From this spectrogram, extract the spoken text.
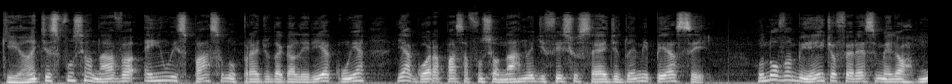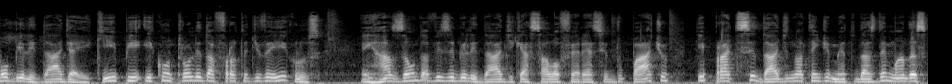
que antes funcionava em um espaço no prédio da Galeria Cunha e agora passa a funcionar no edifício sede do MPAC. O novo ambiente oferece melhor mobilidade à equipe e controle da frota de veículos, em razão da visibilidade que a sala oferece do pátio e praticidade no atendimento das demandas,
